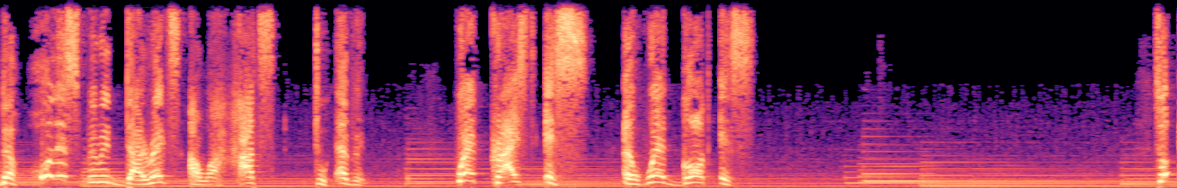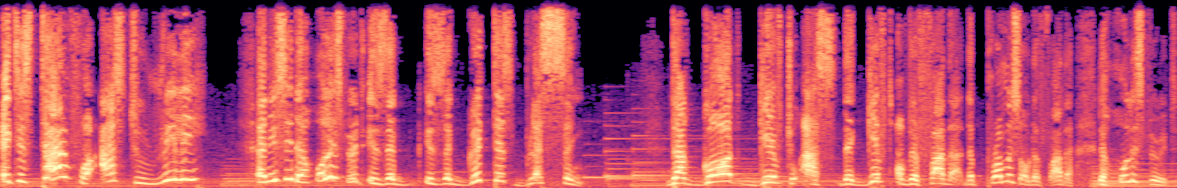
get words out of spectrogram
The Holy Spirit directs our hearts to heaven, where Christ is and where God is. So it is time for us to really, and you see, the Holy Spirit is the is the greatest blessing that God gave to us, the gift of the Father, the promise of the Father, the Holy Spirit.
